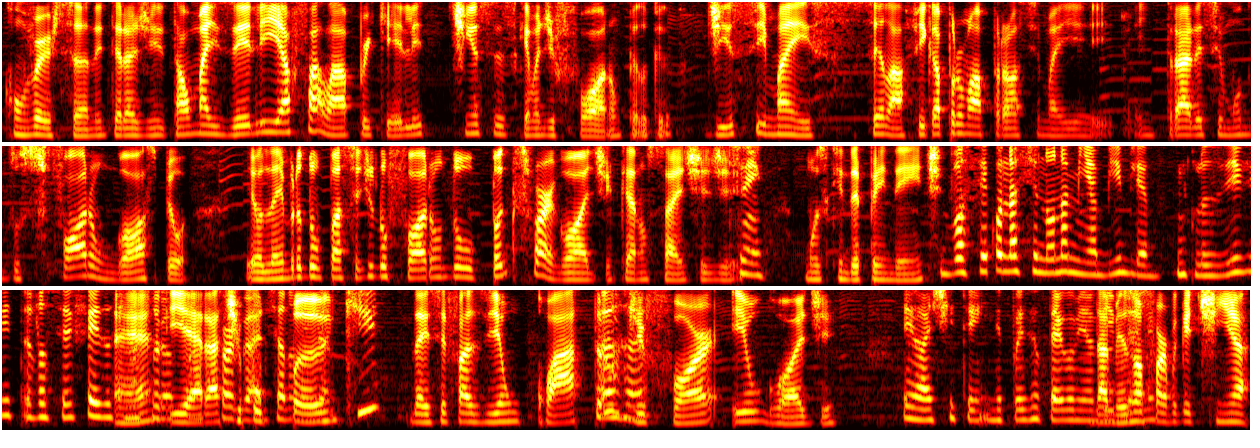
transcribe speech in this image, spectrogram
conversando, interagindo e tal. Mas ele ia falar, porque ele tinha esse esquema de fórum, pelo que disse, mas sei lá, fica por uma próxima aí entrar nesse mundo dos fórum gospel. Eu lembro do bastante do fórum do Punks for God, que era um site de Sim. Música independente. Você, quando assinou na minha Bíblia, inclusive, você fez a É, assinatura. e Punks era tipo God, punk, daí você fazia um 4 Aham. de for e o God. Eu acho que tem. Depois eu pego a minha Da Bíblia. mesma ali. forma que tinha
